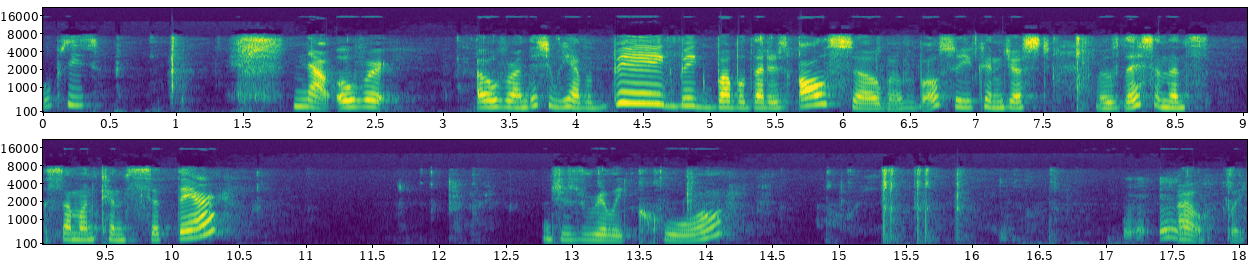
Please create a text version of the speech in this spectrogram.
Oopsies. Now over over on this we have a big big bubble that is also movable so you can just move this and then someone can sit there which is really cool oh wait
